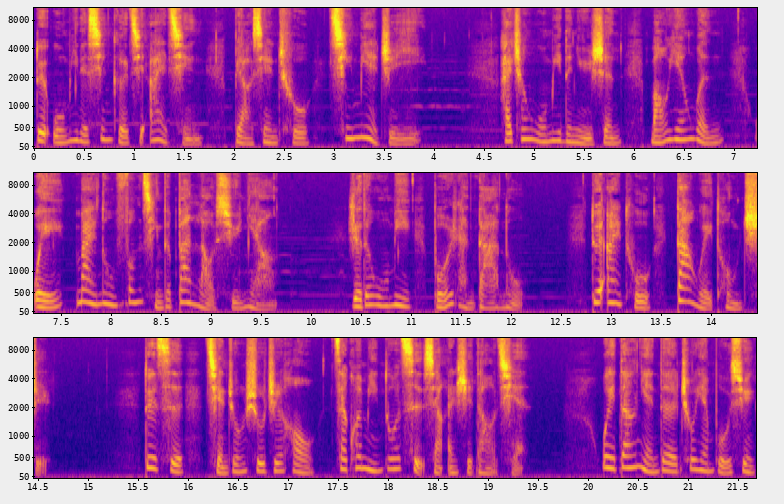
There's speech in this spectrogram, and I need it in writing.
对吴宓的性格及爱情表现出轻蔑之意，还称吴宓的女神毛延文为卖弄风情的半老徐娘，惹得吴宓勃然大怒，对爱徒大为痛斥。对此，钱钟书之后在昆明多次向恩师道歉，为当年的出言不逊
